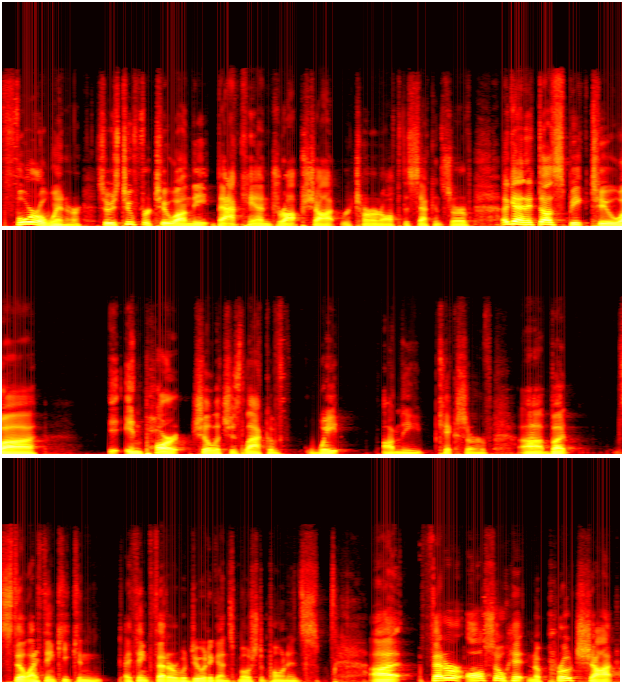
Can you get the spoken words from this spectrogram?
for a winner. So he was two for two on the backhand drop shot return off the second serve. Again, it does speak to, uh, in part, Cilic's lack of weight on the kick serve. Uh, but still, I think he can. I think Federer would do it against most opponents. Uh, Federer also hit an approach shot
